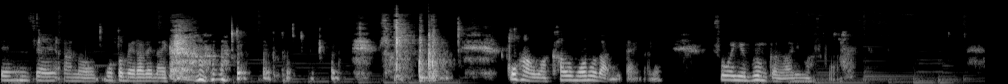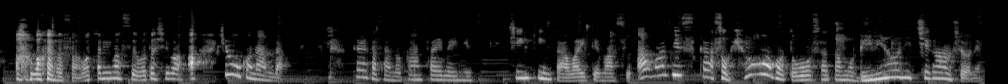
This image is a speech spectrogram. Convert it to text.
全然、あの、求められないから ご飯は買うものだみたいなね。そういう文化がありますから。あ、若菜さん、わかります私は、あ、兵庫なんだ。さやかさんの関西弁に親近感湧いてます。あ、マジっすかそう、兵庫と大阪も微妙に違うんですよね。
